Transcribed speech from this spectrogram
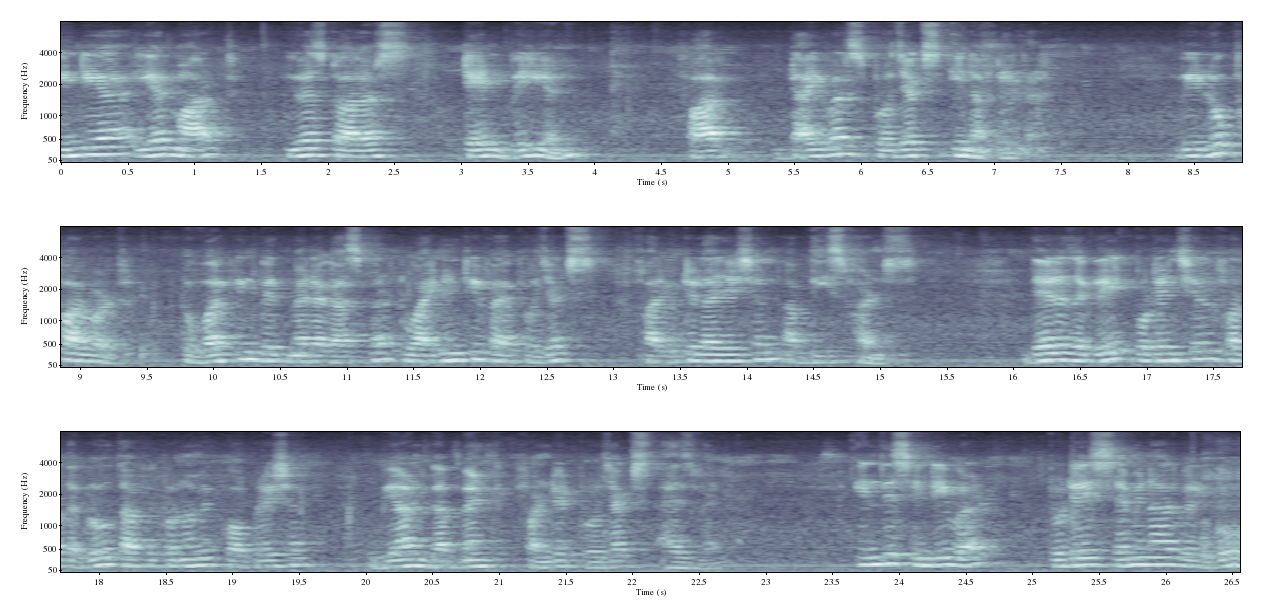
India earmarked US dollars 10 billion for diverse projects in Africa. We look forward to working with Madagascar to identify projects for utilization of these funds. There is a great potential for the growth of economic cooperation beyond government funded projects as well. In this endeavor, today's seminar will go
